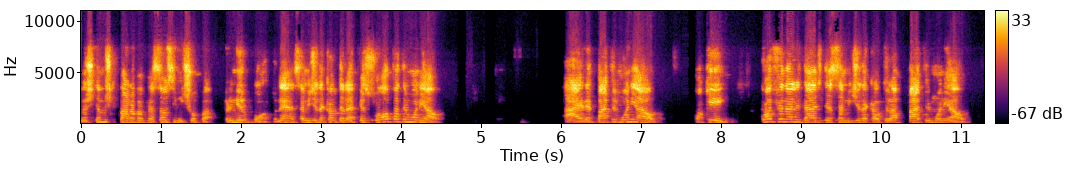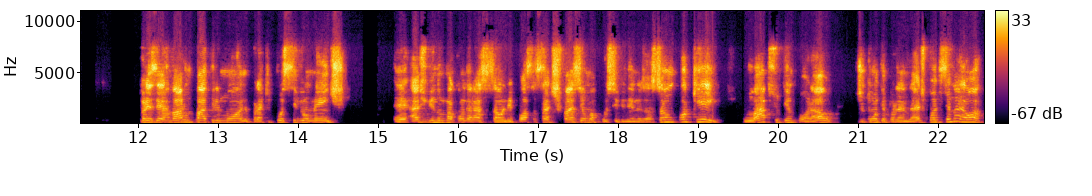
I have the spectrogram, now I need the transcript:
nós temos que parar para pensar o seguinte: opa, primeiro ponto, né? Essa medida cautelar é pessoal ou patrimonial? Ah, ela é patrimonial. Ok. Qual a finalidade dessa medida cautelar patrimonial? Preservar um patrimônio para que possivelmente, é, advindo uma condenação, ele possa satisfazer uma possível indenização? Ok. O lapso temporal de contemporaneidade pode ser maior.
